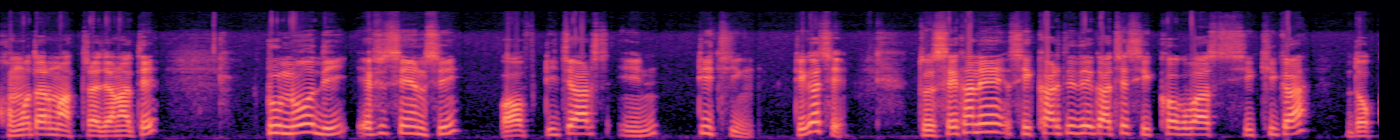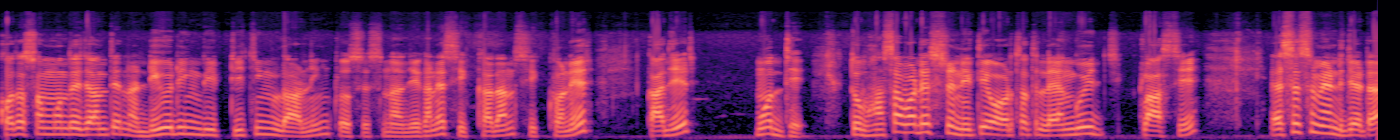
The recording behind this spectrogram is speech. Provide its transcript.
ক্ষমতার মাত্রা জানাতে to know the efficiency of teachers in teaching ঠিক আছে? তো সেখানে শিক্ষার্থীদের কাছে শিক্ষক বা শিক্ষিকা দক্ষতা সম্বন্ধে জানতে না during the teaching learning process না, যেখানে শিক্ষাদান শিক্ষণের কাজের মধ্যে। তো ভাষা পাঠের শ্রেণীতে অর্থাৎ ল্যাঙ্গুয়েজ ক্লাসে অ্যাসেসমেন্ট যেটা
